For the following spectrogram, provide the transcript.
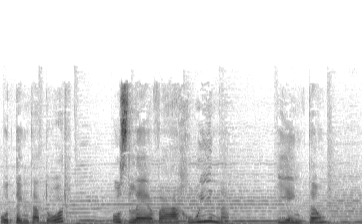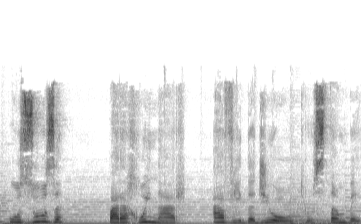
O tentador os leva à ruína e então os usa para arruinar a vida de outros também.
